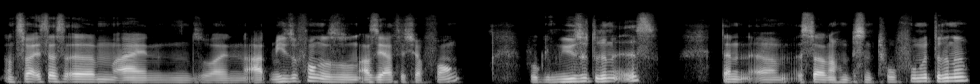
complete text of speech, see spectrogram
Und zwar ist das ähm, ein so eine Art Miso-Fond, also so ein asiatischer Fond, wo Gemüse drin ist. Dann ähm, ist da noch ein bisschen Tofu mit drinne.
